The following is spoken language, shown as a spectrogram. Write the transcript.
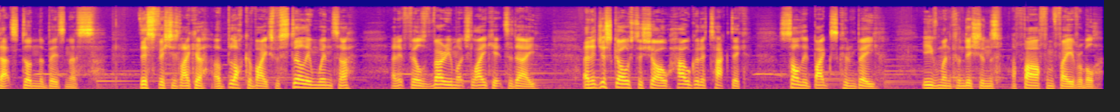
That's done the business. This fish is like a, a block of ice. We're still in winter and it feels very much like it today. And it just goes to show how good a tactic solid bags can be, even when conditions are far from favourable.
